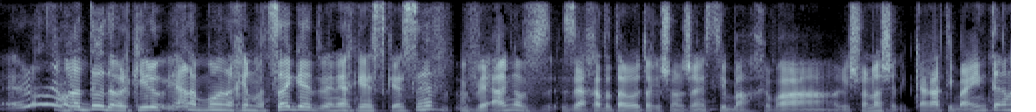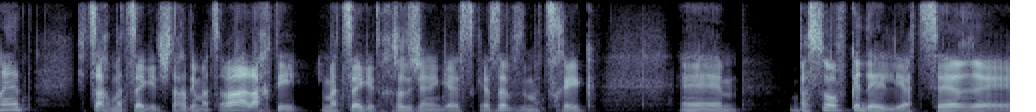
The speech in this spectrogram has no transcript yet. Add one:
לא יודע אם רדוד אבל כאילו יאללה בוא נכין מצגת ונלך לגייס כסף. ואגב זה, זה אחת הטעויות הראשונות שאני עשיתי בחברה הראשונה שלי. קראתי באינטרנט שצריך מצגת השתחררתי מהצבא הלכתי עם מצגת חשבתי שאני אגייס כסף זה מצחיק. אה, בסוף כדי לייצר אה,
